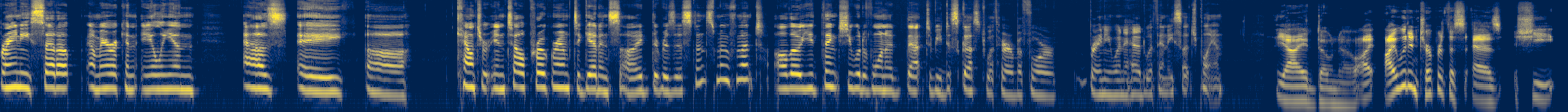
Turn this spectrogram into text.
Brainy set up American Alien as a uh, counter intel program to get inside the resistance movement. Although you'd think she would have wanted that to be discussed with her before Brainy went ahead with any such plan. Yeah, I don't know. I, I would interpret this as she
